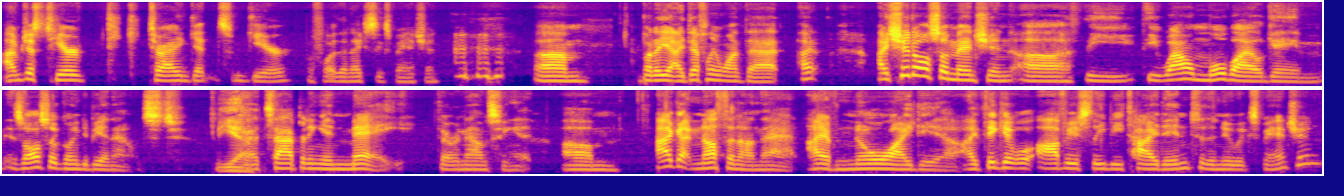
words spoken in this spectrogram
I'm just here to try and get some gear before the next expansion. um, but yeah, I definitely want that. I I should also mention uh, the the WoW mobile game is also going to be announced. Yeah. That's happening in May. They're announcing it. Um, I got nothing on that. I have no idea. I think it will obviously be tied into the new expansion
